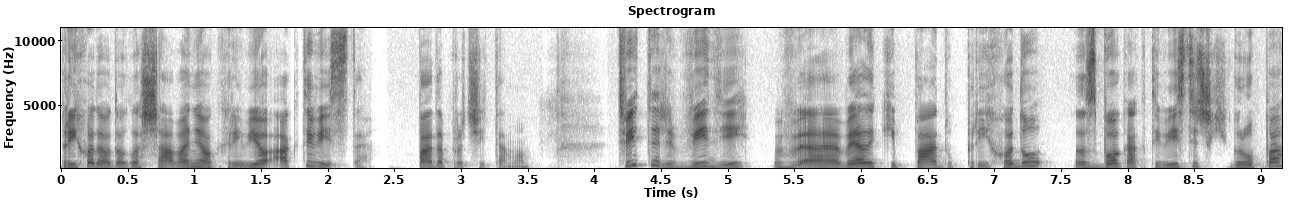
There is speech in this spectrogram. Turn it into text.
prihoda od oglašavanja okrivio aktiviste. Pa da pročitamo. Twitter vidi veliki pad u prihodu zbog aktivističkih grupa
